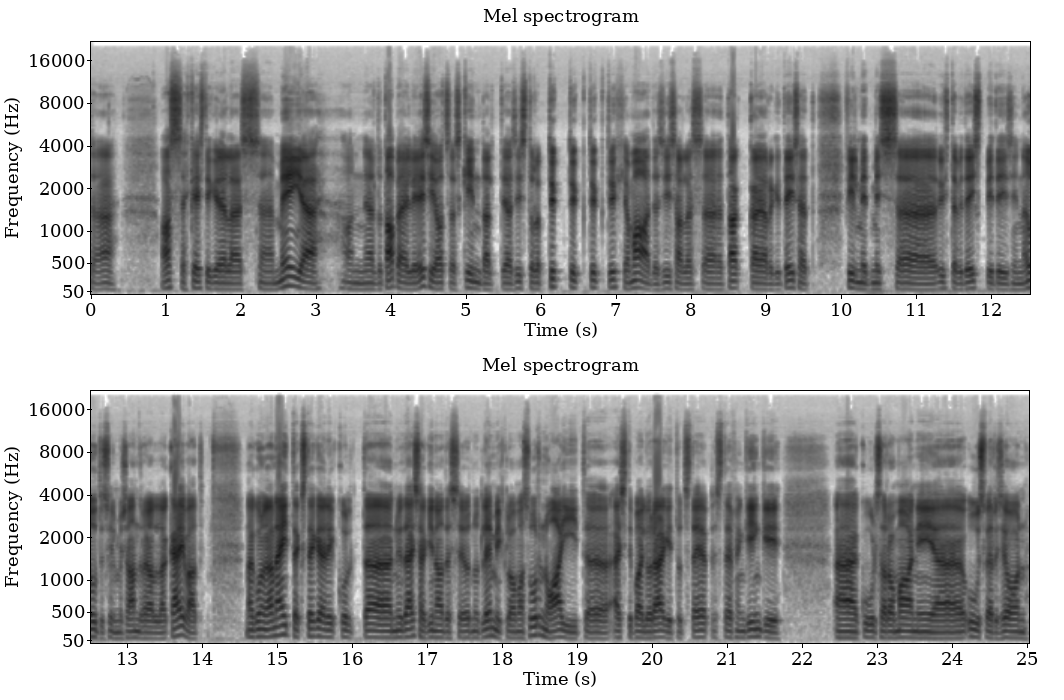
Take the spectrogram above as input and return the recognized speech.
Ass ehk eesti keeles Meie on nii-öelda tabeli esiotsas kindlalt ja siis tuleb tükk, tükk, tükk tühja maad ja siis alles äh, takkajärgi teised filmid, mis äh, ühte või teistpidi sinna õudusfilmi žanri alla käivad. nagu ka näiteks tegelikult äh, nüüd äsja kinodesse jõudnud Lemmiklooma surnuaid, hästi palju räägitud Ste-, Stephen Kingi kuulsa romaani uus versioon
